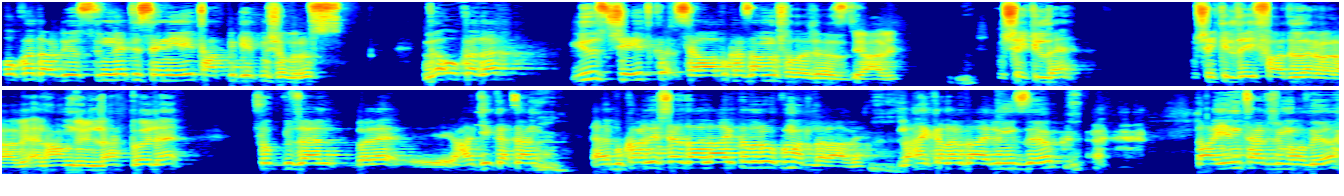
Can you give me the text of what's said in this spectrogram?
o kadar diyor sünnet-i seniyeyi tatbik etmiş oluruz. Ve o kadar yüz şehit sevabı kazanmış olacağız diyor abi. Bu şekilde Bu şekilde ifadeler var abi elhamdülillah. Böyle çok güzel böyle e, hakikaten yani bu kardeşler daha layıkaları okumadılar abi. Layıkalar daha elimizde yok. daha yeni tercüme oluyor.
